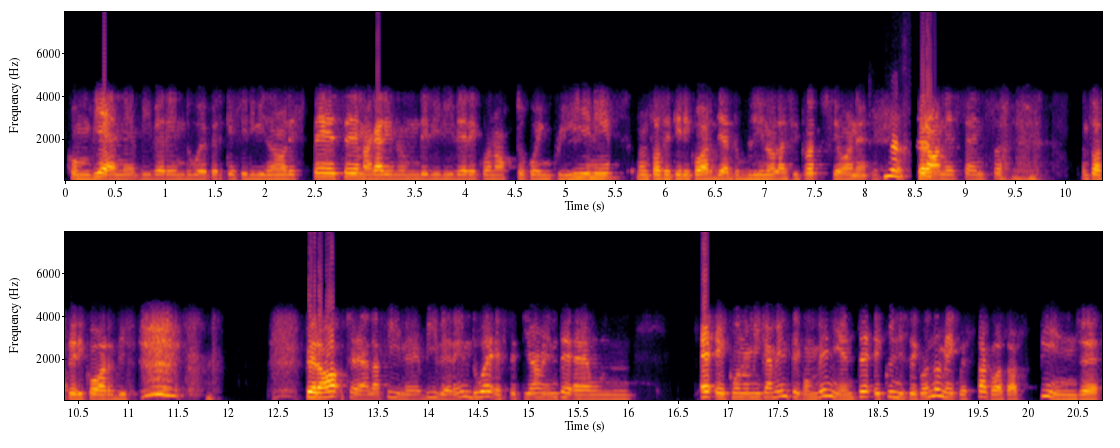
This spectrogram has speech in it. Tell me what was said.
conviene vivere in due perché si dividono le spese, magari non devi vivere con otto coinquilini, non so se ti ricordi a Dublino la situazione, però nel senso, non so se ricordi, però cioè, alla fine vivere in due effettivamente è, un, è economicamente conveniente e quindi secondo me questa cosa spinge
